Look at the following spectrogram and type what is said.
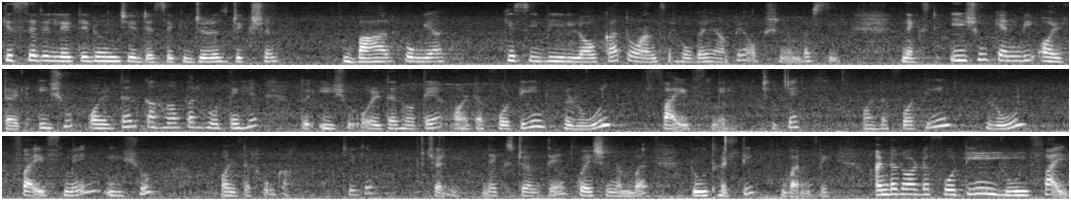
किससे रिलेटेड होनी चाहिए? जैसे कि जुरिस्डिक्शन बार हो गया किसी भी लॉ का तो आंसर होगा यहाँ पे option number C next issue can be altered issue alter कहाँ पर होते हैं? तो इशू ऑल्टर होते हैं ऑर्डर 14 रूल फाइव में. ठीक है? ऑर्डर 14 रूल फाइव में ईशो ऑल्टर होगा. ठीक है? चलिए नेक्स्ट चलते हैं question number two thirty one पे. Under order fourteen rule five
